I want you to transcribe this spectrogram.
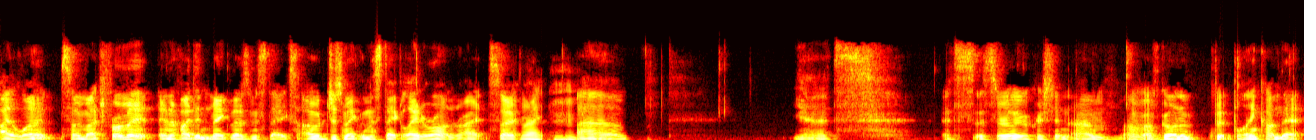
I learned so much from it, and if I didn't make those mistakes, I would just make the mistake later on, right? So, right. Mm-hmm. Um, yeah, it's it's it's a really good question. Um, I've, I've gone a bit blank on that.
